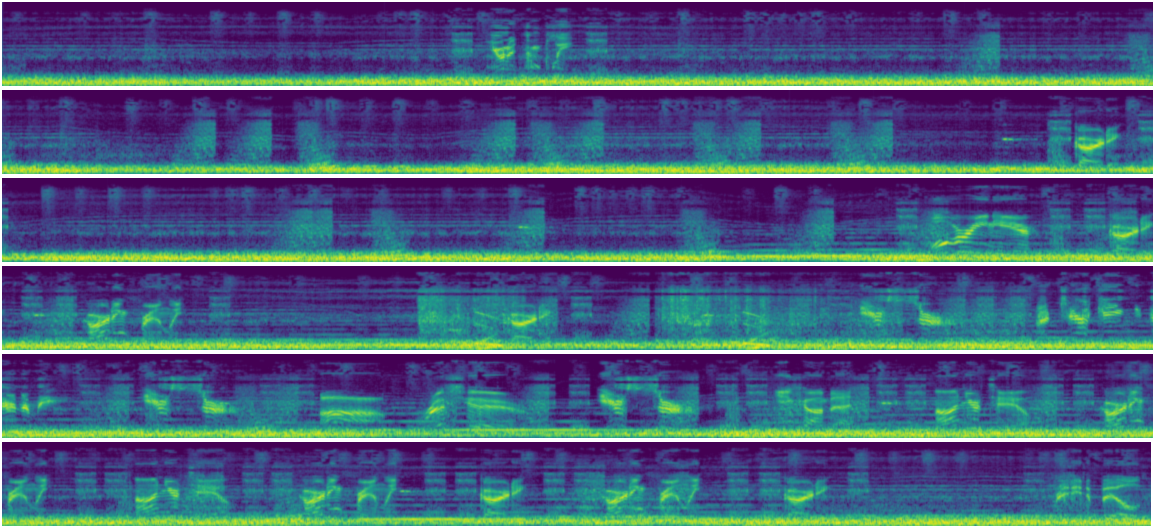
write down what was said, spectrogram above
Guarding friendly. Guarding. Yes, sir. Attacking enemy. Yes, sir. Ah, fresh air. Yes, sir. In combat. On your tail. Guarding friendly. On your tail. Guarding friendly. Guarding. Guarding friendly. Guarding. Ready to build.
